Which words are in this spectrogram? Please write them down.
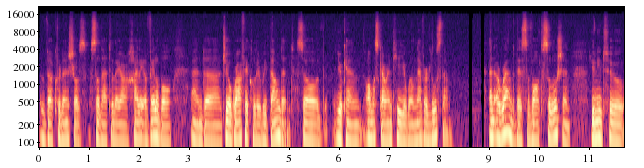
the credentials so that they are highly available and uh, geographically redundant so you can almost guarantee you will never lose them. And around this vault solution, you need to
